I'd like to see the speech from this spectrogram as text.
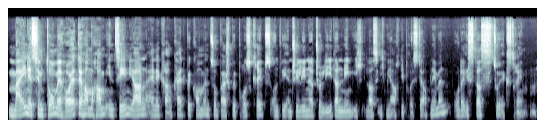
meine Symptome heute haben, haben in zehn Jahren eine Krankheit bekommen, zum Beispiel Brustkrebs und wie Angelina Jolie, dann nehme ich, lasse ich mir auch die Brüste abnehmen oder ist das zu extrem?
